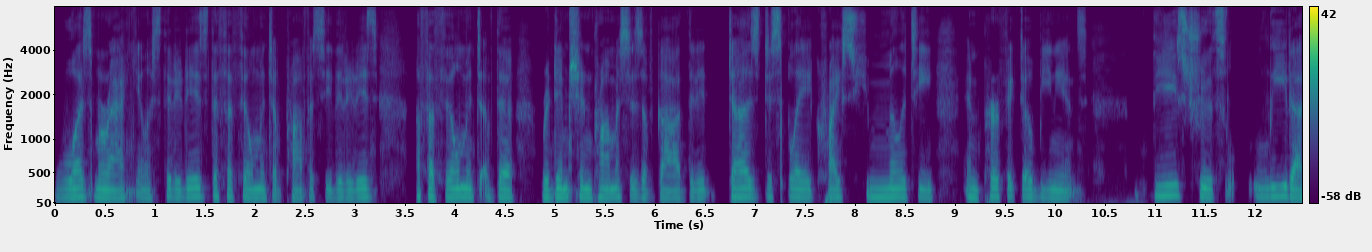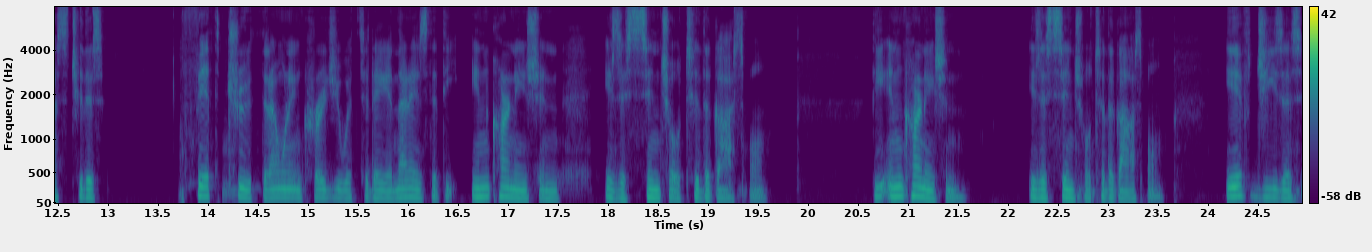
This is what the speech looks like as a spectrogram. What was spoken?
was miraculous, that it is the fulfillment of prophecy, that it is a fulfillment of the redemption promises of God, that it does display Christ's humility and perfect obedience these truths lead us to this fifth truth that I want to encourage you with today, and that is that the incarnation is essential to the gospel. The incarnation is essential to the gospel. If Jesus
